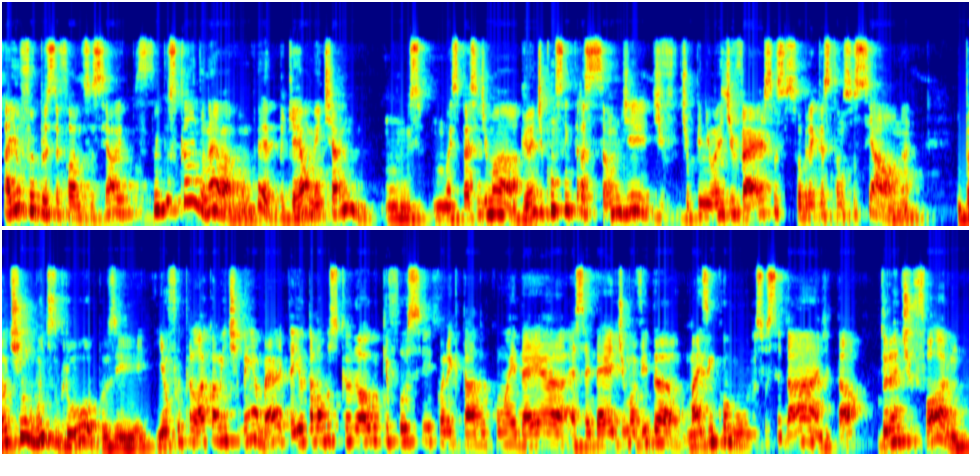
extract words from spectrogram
Aí eu fui para esse fórum social e fui buscando, né? Ah, vamos ver, porque realmente era um, um, uma espécie de uma grande concentração de, de, de opiniões diversas sobre a questão social, né? Então tinham muitos grupos e, e eu fui para lá com a mente bem aberta e eu estava buscando algo que fosse conectado com a ideia, essa ideia de uma vida mais em comum na sociedade e tal. Durante o fórum,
